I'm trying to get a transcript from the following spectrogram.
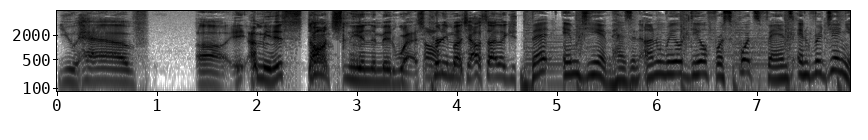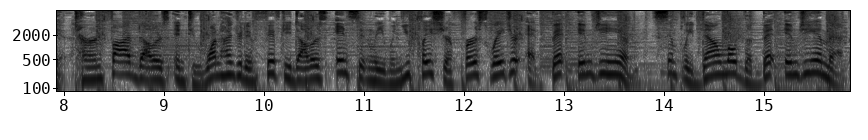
you have. Uh, it- I mean, it's staunchly in the Midwest, pretty much outside, like you BetMGM has an unreal deal for sports fans in Virginia. Turn $5 into $150 instantly when you place your first wager at BetMGM. Simply download the BetMGM app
